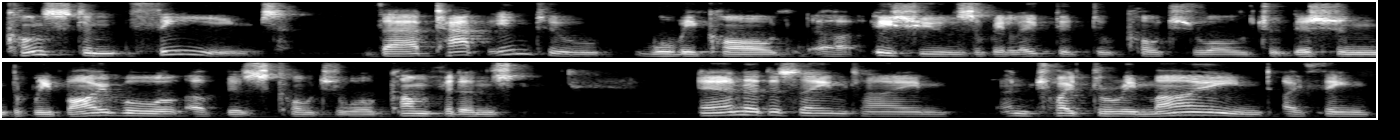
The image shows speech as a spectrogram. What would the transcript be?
constant themes that tap into what we call uh, issues related to cultural tradition, the revival of this cultural confidence, and at the same time, and try to remind, I think,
